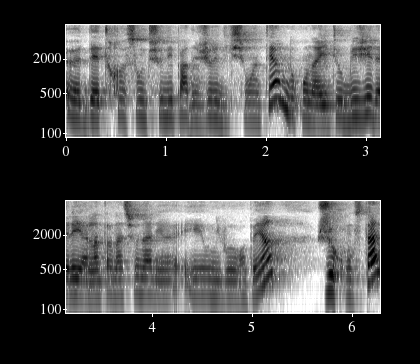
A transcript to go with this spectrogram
euh, d'être sanctionné par des juridictions internes. Donc on a été obligé d'aller à l'international et, au niveau européen. Je constate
